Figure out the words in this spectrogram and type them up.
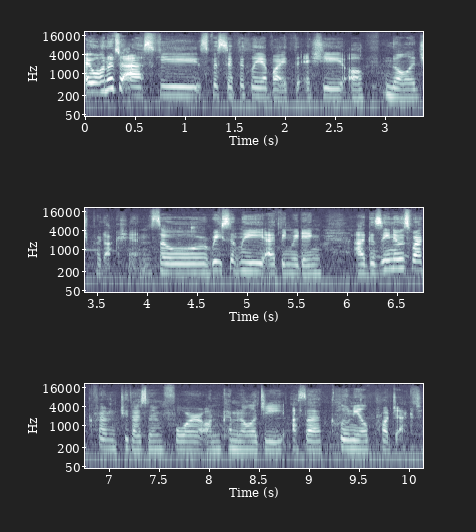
I wanted to ask you specifically about the issue of knowledge production. So recently, I've been reading Agozino's work from 2004 on criminology as a colonial project.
